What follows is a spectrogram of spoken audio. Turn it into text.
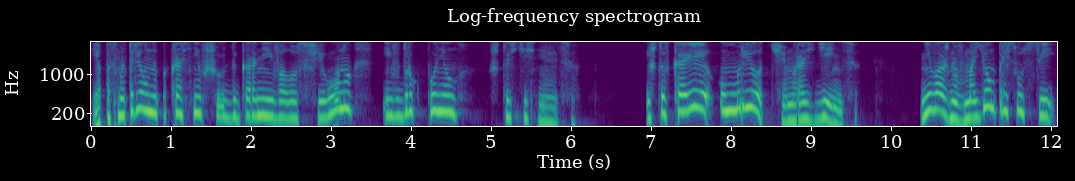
Я посмотрел на покрасневшую до корней волос Фиону и вдруг понял, что стесняется. И что скорее умрет, чем разденется. Неважно, в моем присутствии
